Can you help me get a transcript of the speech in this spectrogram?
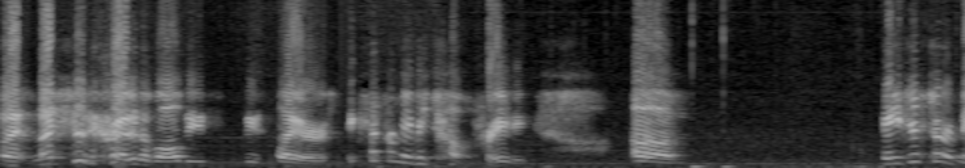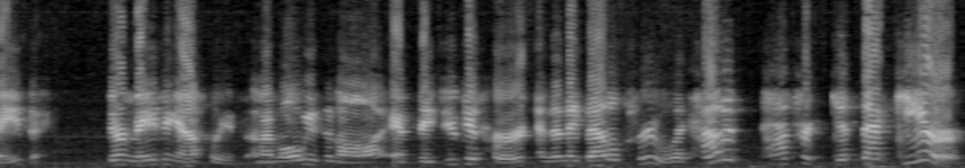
But much to the credit of all these these players, except for maybe Tom Brady, um, they just are amazing. They're amazing athletes, and I'm always in awe. And they do get hurt, and then they battle through. Like, how did Patrick get that gear?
